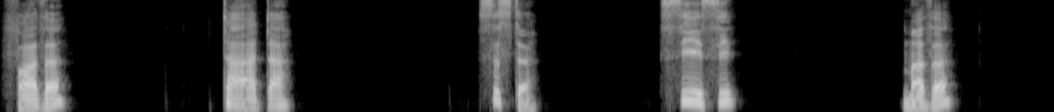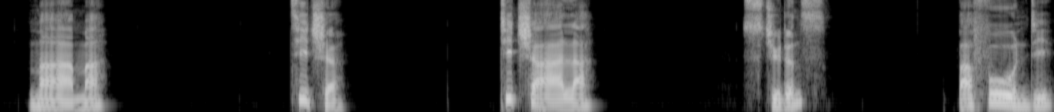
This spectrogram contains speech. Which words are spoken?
Father. Tata. Sister. Sisi. Mother. Mama. Teacher. Titshala. Students. Bafundi.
